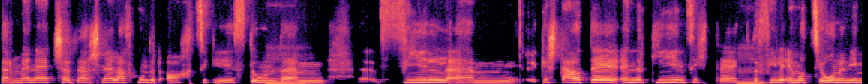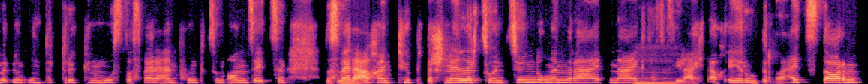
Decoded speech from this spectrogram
der Manager, der schnell auf 180 ist und mhm. ähm, viel ähm, gestaute Energie in sich trägt mhm. oder viele Emotionen immer unterdrücken muss. Das wäre ein Punkt zum Ansetzen. Das wäre mhm. auch ein Typ, der schneller zu entzünden Entzündungen neigt, also mhm. also vielleicht auch eher unter Reizdarm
